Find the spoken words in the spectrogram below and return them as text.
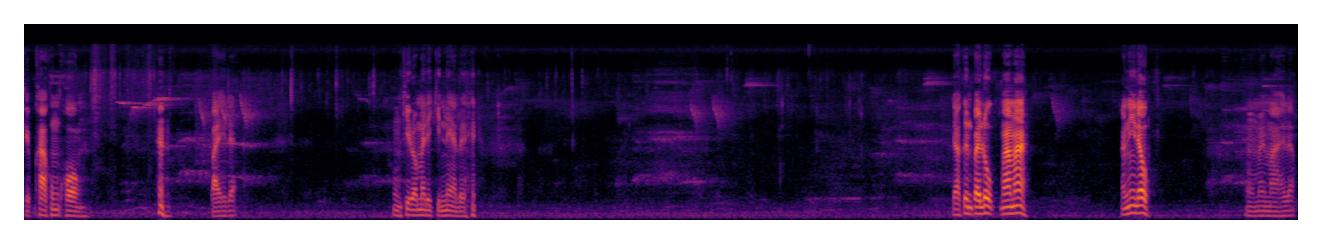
เก็บค่าคุ้มครอง ไปแล้ว ผมคิดว่าไม่ได้กินแน่เลยอย่าขึ้นไปลูก มามาอันนี้เร็วอ๋อ ไม่มาให้แล้ว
